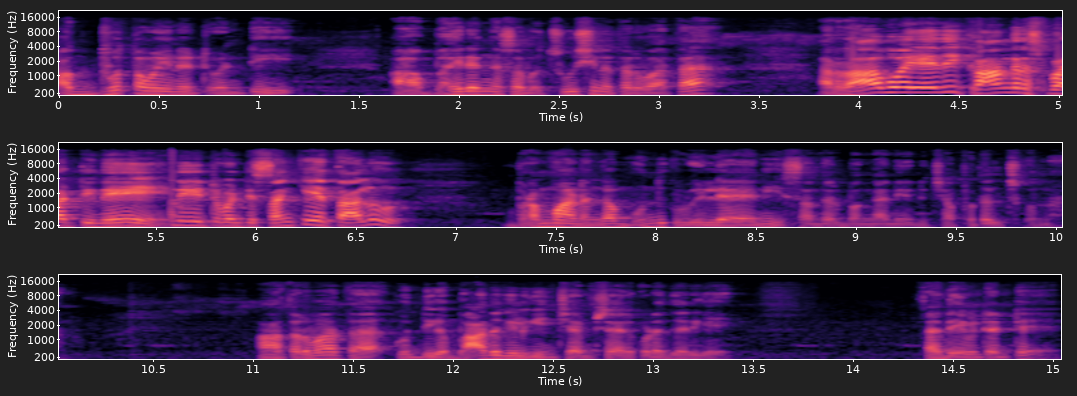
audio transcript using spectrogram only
అద్భుతమైనటువంటి ఆ బహిరంగ సభ చూసిన తర్వాత రాబోయేది కాంగ్రెస్ పార్టీనే అనేటువంటి సంకేతాలు బ్రహ్మాండంగా ముందుకు వెళ్ళాయని ఈ సందర్భంగా నేను చెప్పదలుచుకున్నాను. ఆ తర్వాత కొద్దిగా బాధ కలిగించే అంశాలు కూడా జరిగాయి. అదేమిటంటే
